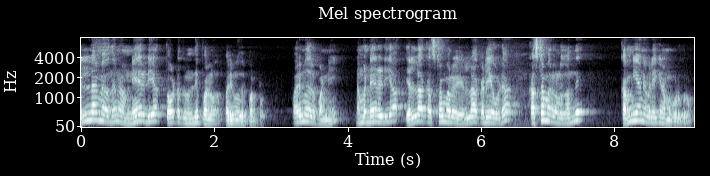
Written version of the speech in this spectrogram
எல்லாமே வந்து நம்ம நேரடியாக தோட்டத்துலேருந்து பல பறிமுதல் பண்ணுறோம் பறிமுதல் பண்ணி நம்ம நேரடியாக எல்லா கஸ்டமர் எல்லா கடையை விட கஸ்டமர்களுக்கு வந்து கம்மியான விலைக்கு நம்ம கொடுக்குறோம்.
